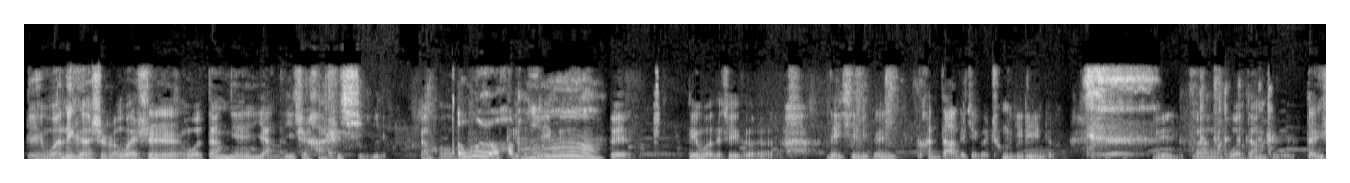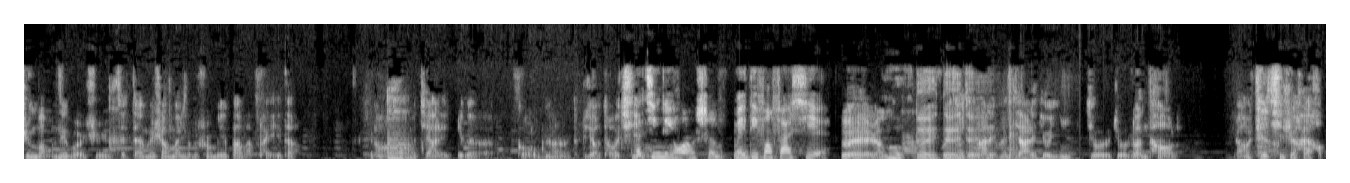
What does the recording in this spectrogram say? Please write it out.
对我那个是不是，我是我当年养了一只哈士奇，然后哦哟，好这个对，给我的这个 内心里边很大的这个冲击力，你知道吗？因为呃，我当时单身嘛，我那会儿是在单位上班，有的时候没办法陪它，然后家里这个狗呢，它比较淘气它，精力旺盛，没地方发泄。对，然后对对对家里面家里就一就就乱套了，然后这其实还好，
